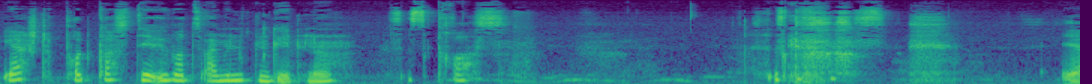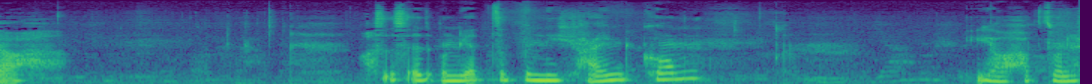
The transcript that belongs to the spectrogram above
erster Podcast, der über zwei Minuten geht, ne? Es ist krass. Es ist krass. Ja. Was ist jetzt? Und jetzt bin ich heimgekommen. Ja, hab's meiner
